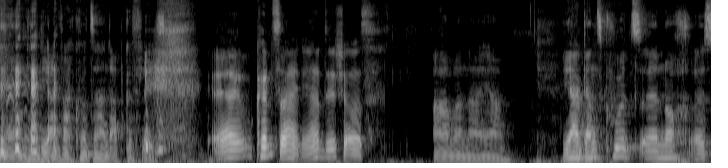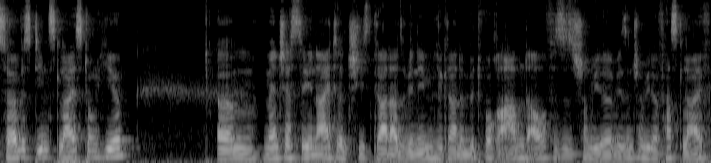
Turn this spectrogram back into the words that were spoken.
ne, und hat die einfach kurzerhand abgeflext. Ja, könnte sein, ja, durchaus. Aber naja. Ja, ganz kurz äh, noch äh, Service-Dienstleistung hier. Ähm, Manchester United schießt gerade, also wir nehmen hier gerade Mittwochabend auf, es ist schon wieder, wir sind schon wieder fast live.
